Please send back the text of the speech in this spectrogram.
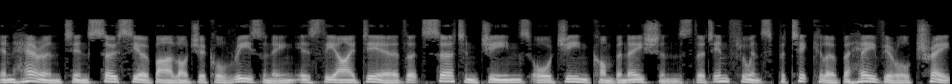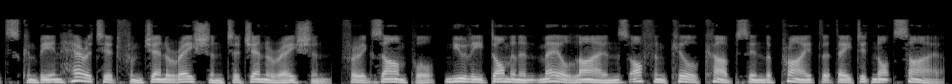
Inherent in sociobiological reasoning is the idea that certain genes or gene combinations that influence particular behavioral traits can be inherited from generation to generation. For example, newly dominant male lions often kill cubs in the pride that they did not sire.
